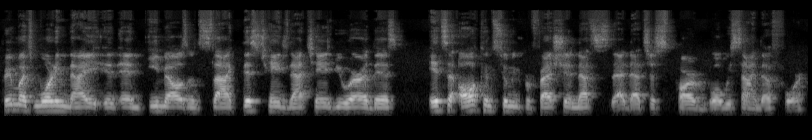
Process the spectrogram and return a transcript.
pretty much morning, night, and, and emails and Slack. This change, that change. Beware of this. It's an all-consuming profession. That's that's just part of what we signed up for.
